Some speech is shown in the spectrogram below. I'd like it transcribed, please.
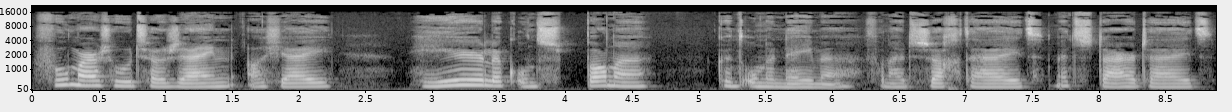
Voel maar eens hoe het zou zijn als jij heerlijk ontspannen kunt ondernemen. Vanuit zachtheid, met staartheid.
